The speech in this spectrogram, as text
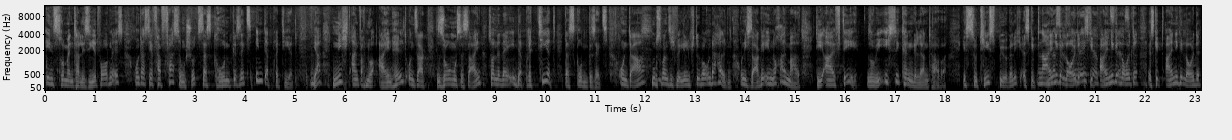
instrumentalisiert worden ist und dass der Verfassungsschutz das Grundgesetz interpretiert. Ja? Nicht einfach nur einhält und sagt, so muss es sein, sondern er interpretiert das Grundgesetz. Und da muss man sich wirklich drüber unterhalten. Und ich sage Ihnen noch einmal, die AfD, so wie ich sie kennengelernt habe, ist zutiefst bürgerlich. Es gibt Nein, einige Leute, es gibt einige. Leute, es gibt einige Leute,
